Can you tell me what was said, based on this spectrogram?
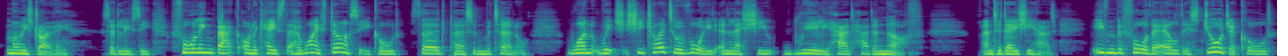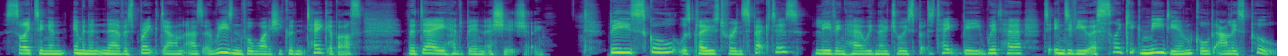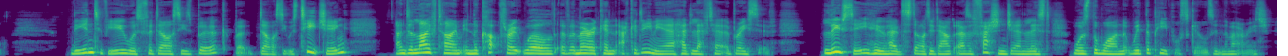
Mummy's driving, said Lucy, falling back on a case that her wife Darcy called third person maternal, one which she tried to avoid unless she really had had enough. And today she had, even before their eldest, Georgia, called, citing an imminent nervous breakdown as a reason for why she couldn't take a bus. The day had been a shit show. Bee's school was closed for inspectors, leaving her with no choice but to take Bee with her to interview a psychic medium called Alice Poole. The interview was for Darcy's book, but Darcy was teaching, and a lifetime in the cutthroat world of American academia had left her abrasive. Lucy, who had started out as a fashion journalist, was the one with the people skills in the marriage.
